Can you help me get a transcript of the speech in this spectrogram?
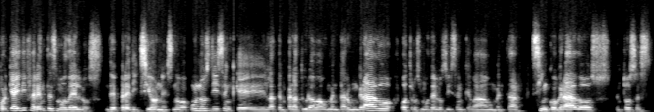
porque hay diferentes modelos de predicciones, ¿no? Unos dicen que la temperatura va a aumentar un grado, otros modelos dicen que va a aumentar cinco grados, entonces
